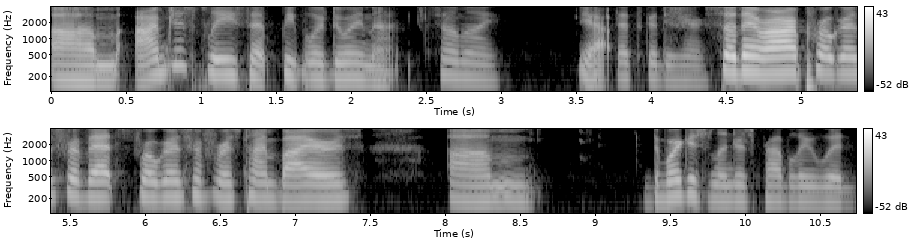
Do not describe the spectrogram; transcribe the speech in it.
um, I'm just pleased that people are doing that. So am I. Yeah. That's good to hear. So there are programs for vets, programs for first-time buyers. Um, The mortgage lenders probably would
